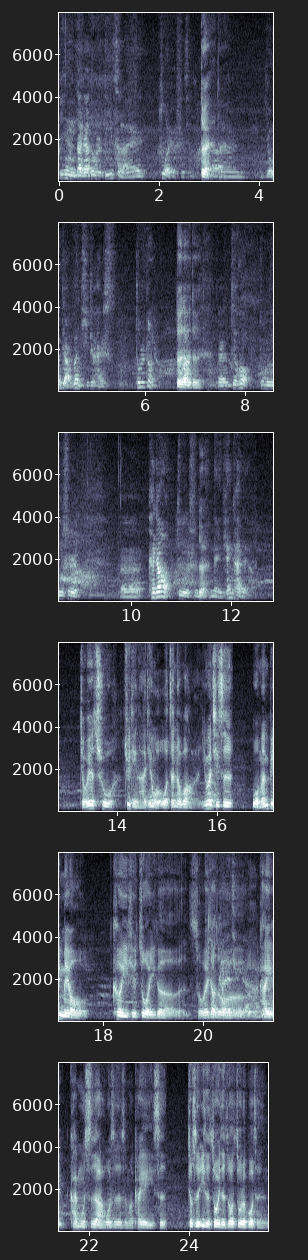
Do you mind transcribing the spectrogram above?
毕竟大家都是第一次来做这个事情嘛。对对嗯，有点问题，这还是都是正常的。对吧对对。但是最后终于是，呃，开张了。这个是对。哪天开的呀？九月初，具体哪一天我我真的忘了，因为其实我们并没有刻意去做一个所谓叫做开开幕式啊，或者是什么开业仪式，就是一直做一直做做的过程，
